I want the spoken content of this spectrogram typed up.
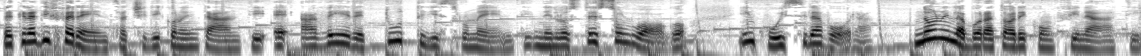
perché la differenza, ci dicono in tanti, è avere tutti gli strumenti nello stesso luogo in cui si lavora, non in laboratori confinati,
